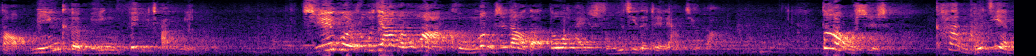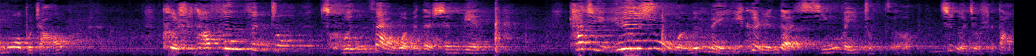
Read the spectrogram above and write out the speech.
道；名可名，非常名。学过儒家文化、孔孟之道的，都还熟悉的这两句话。道是什么？看不见摸不着，可是它分分钟存在我们的身边，它去约束我们每一个人的行为准则，这就是道。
